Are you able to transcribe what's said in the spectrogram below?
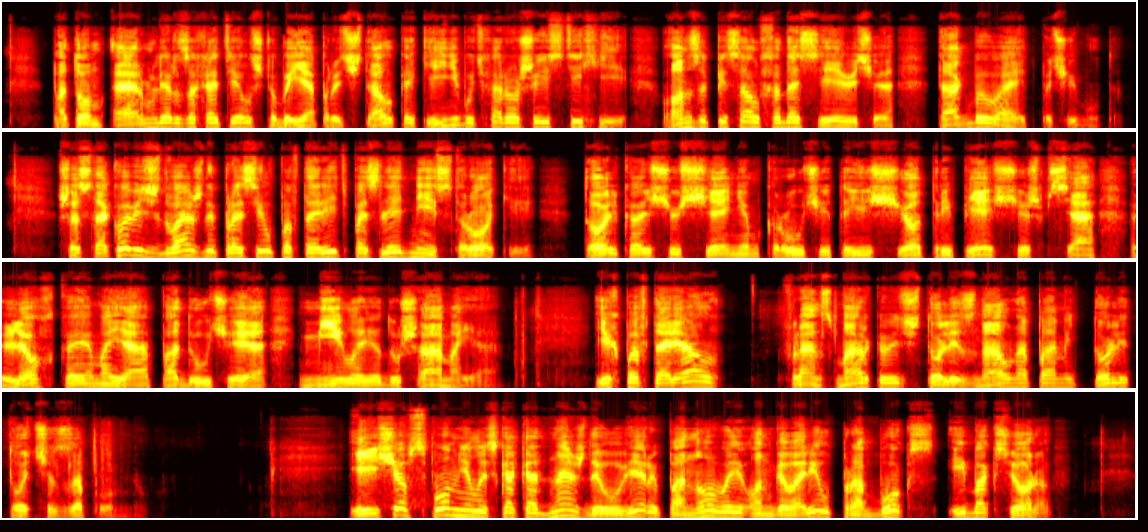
Потом Эрмлер захотел, чтобы я прочитал какие-нибудь хорошие стихи. Он записал Ходосевича. Так бывает почему-то. Шостакович дважды просил повторить последние строки. «Только ощущением круче ты еще трепещешь вся, легкая моя, подучая, милая душа моя». Их повторял Франц Маркович, то ли знал на память, то ли тотчас запомнил. И еще вспомнилось, как однажды у Веры Пановой он говорил про бокс и боксеров.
